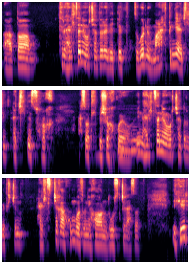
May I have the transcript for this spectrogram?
одоо тэр харилцааны ур чадварыг гэдэг зүгээр нэг маркетингийн ажил ажилтны сурах асуудал биш байхгүй юу? Энэ харилцааны ур чадвар гэдэг чинь харилцаж байгаа хүн болгоны хооронд үүсэж байгаа асуудал. Тэгэхээр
